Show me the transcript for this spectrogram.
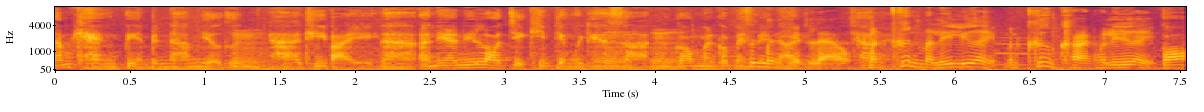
น้ำแข็งเปลี่ยนเป็นน้ำเยอะขึ้นหาที่ไปนะฮะอันนี้อันนี้ลอจิกคิดอย่างวิทยาศาสตร์มันก็มันก็เป็นซึ่งมันเห็นแล้วมันขึ้นมาเรื่อยๆ มันคืบคลานมาเรื่อยก็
